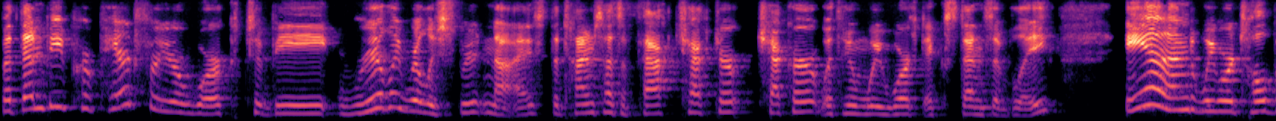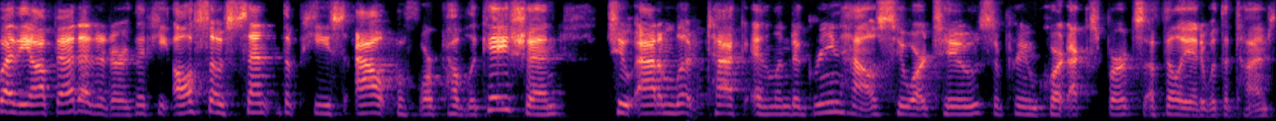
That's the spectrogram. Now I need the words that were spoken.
But then be prepared for your work to be really, really scrutinized. The Times has a fact checker checker with whom we worked extensively. And we were told by the op ed editor that he also sent the piece out before publication to Adam Liptak and Linda Greenhouse, who are two Supreme Court experts affiliated with the Times,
